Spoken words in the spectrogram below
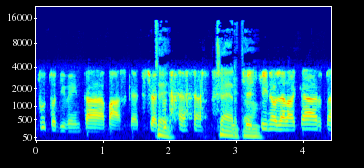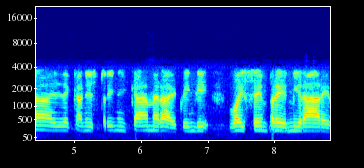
tutto diventa basket, cioè Sì, certo. il cestino della carta, il canestrino in camera e quindi vuoi sempre mirare,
